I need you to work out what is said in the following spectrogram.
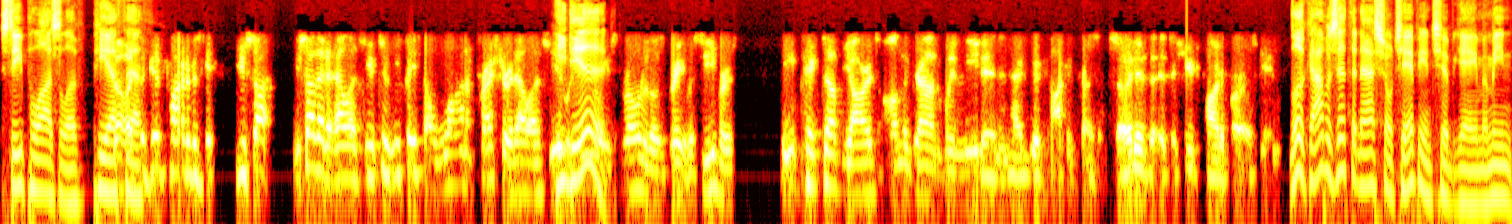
Steve Palazzolo, PFF. No, it's a good part of his game. You saw you saw that at LSU too. He faced a lot of pressure at LSU. He did. He's thrown to those great receivers. He picked up yards on the ground when needed and had good pocket presence. So it is it's a huge part of Burrow's game. Look, I was at the national championship game. I mean,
